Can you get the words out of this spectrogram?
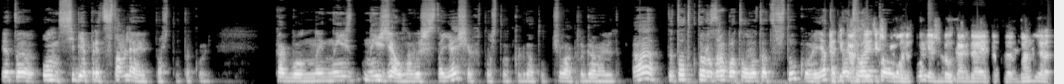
это он себе представляет то, что такое как бы он наезжал на вышестоящих, то, что когда тут чувак проговаривает, а, ты тот, кто разработал вот эту штуку, а я Это тогда человек шпионов. Помнишь, был, когда этот э, Бандера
